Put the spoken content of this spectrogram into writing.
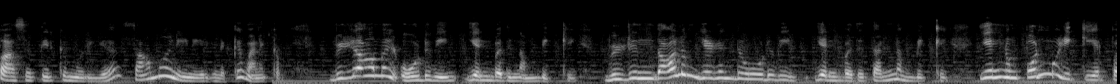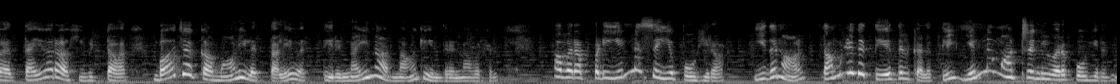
பாசத்திற்கும் உரிய சாமானிய நேர்களுக்கு வணக்கம். விழாமல் ஓடுவேன் என்பது நம்பிக்கை. விழுந்தாலும் எழுந்து ஓடுவேன் என்பது தன்னம்பிக்கை. என்னும் பொன்மொழிக்கு ஏற்ப தயாராகிவிட்டார் பாஜக மாநில தலைவர் திரு நயினார் நாகேந்திரன் அவர்கள். அவர் அப்படி என்ன செய்ய போகிறார்? இதனால் தமிழக தேர்தல் களத்தில் என்ன மாற்றங்கள் வரப்போகிறது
